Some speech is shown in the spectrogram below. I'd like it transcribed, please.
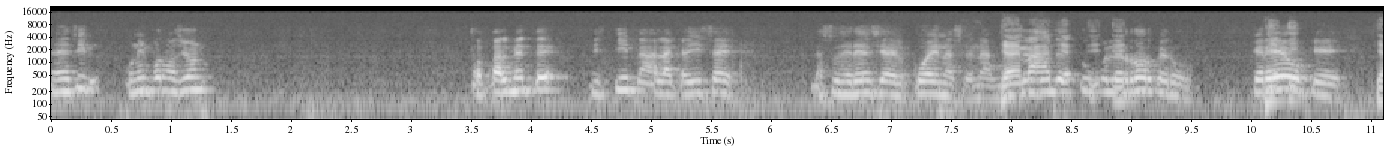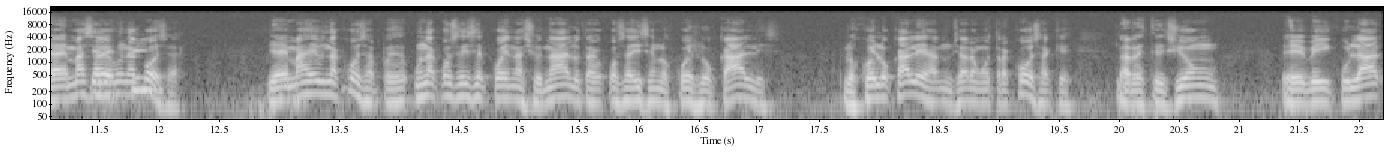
Es decir, una información totalmente distinta a la que dice la sugerencia del COE Nacional. Y No sé además- y- el y- error, pero creo y- que... Y además, que ¿sabes una cosa? Y además hay una cosa, pues una cosa dice el COE nacional, otra cosa dicen los COEs locales. Los COEs locales anunciaron otra cosa, que la restricción eh, vehicular,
